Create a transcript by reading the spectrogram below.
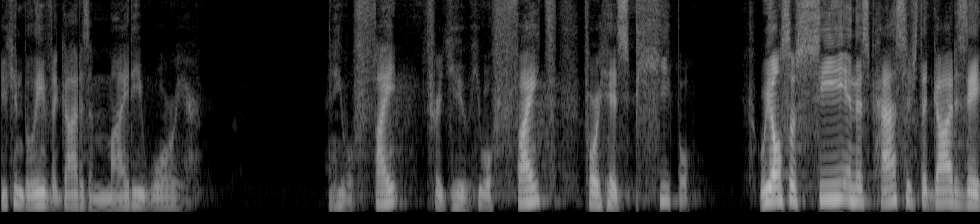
You can believe that God is a mighty warrior and he will fight for you. He will fight for his people. We also see in this passage that God is a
